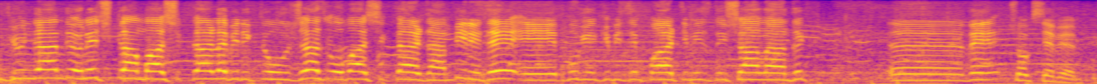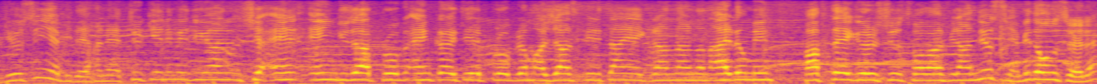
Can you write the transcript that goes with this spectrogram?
anonsu. gündemde öne çıkan başlıklarla birlikte olacağız. O başlıklardan biri de e, bugünkü bizim partimiz nişanlandık. E, ve çok seviyorum. Diyorsun ya bir de hani Türkiye'nin ve dünyanın en, en güzel program, en kaliteli programı Ajans Britanya ekranlarından ayrılmayın. Haftaya görüşürüz falan filan diyorsun ya. Bir de onu söyle.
